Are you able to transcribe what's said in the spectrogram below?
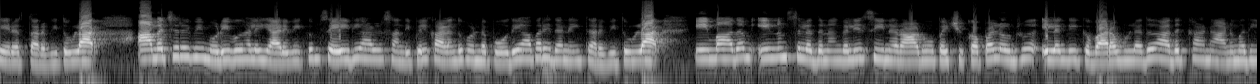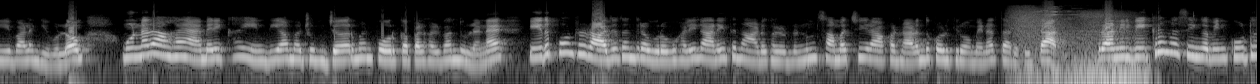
ஹேரத் தெரிவித்துள்ளார். அமைச்சரவை முடிவுகளை அறிவிக்கும் செய்தியாளர் சந்திப்பில் கலந்து கொண்ட போதே அவர் இதனை தெரிவித்துள்ளார். இம்மாதம் இன்னும் சில தினங்களில் சீன ராணுவ பயிற்சி கப்பல் ஒன்று இலங்கைக்கு வரவுள்ளது அதற்கான அனுமதியை வழங்கியுள்ளோம். முன்னதாக அமெரிக்கா இந்தியா மற்றும் ஜெர்மன் போர்க்கப்பல்கள் வந்துள்ளன. இதுபோன்ற ராஜதந்திர உறவுகளில் அனைத்து நாடுகளுடனும் சமச்சீராக நடந்து கொள்கிறோம் என தெரிவித்தார். ரணில் விக்ரமசிங்கவின் கூட்டு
